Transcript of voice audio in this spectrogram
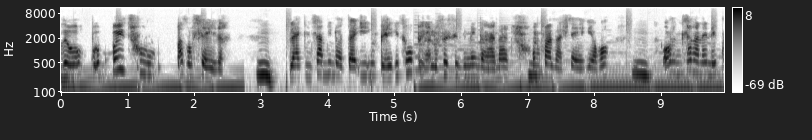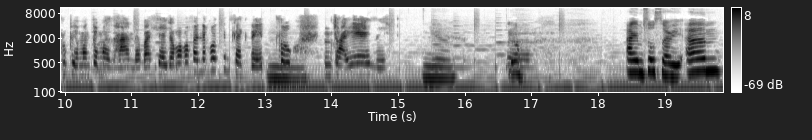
they will boyi-two bazohleka Mm. like mhlawumbe indoda i- ingibheke ithi obheka lo sesivine engakanani umfazi ahleke yabo Mm. or ngihlangane negroup yamantombazana bahleka babafane about things like that so Mm. ngijwayele Yeah. Yeah. Mm. I am so sorry. Um,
